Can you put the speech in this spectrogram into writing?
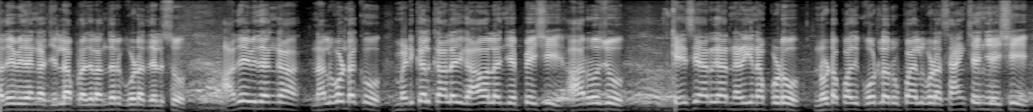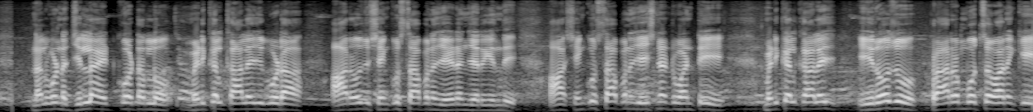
అదేవిధంగా జిల్లా ప్రజలందరికీ కూడా తెలుసు. అదేవిధంగా నల్గొండకు మెడికల్ కాలేజ్ కావాలని చెప్పేసి ఆ రోజు కేసీఆర్ గారిని అడిగినప్పుడు నూట పది కోట్ల రూపాయలు కూడా శాంక్షన్ చేసి నల్గొండ జిల్లా హెడ్ క్వార్టర్లో మెడికల్ కాలేజ్ కూడా ఆ రోజు శంకుస్థాపన చేయడం జరిగింది. ఆ శంకుస్థాపన చేసినటువంటి మెడికల్ కాలేజ్ ఈరోజు ప్రారంభోత్సవానికి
